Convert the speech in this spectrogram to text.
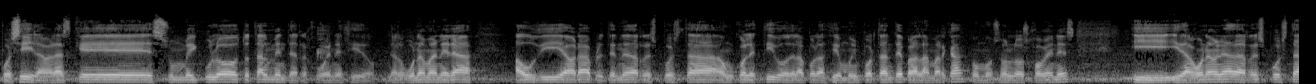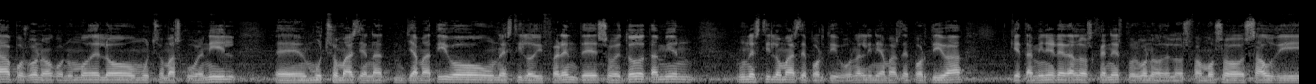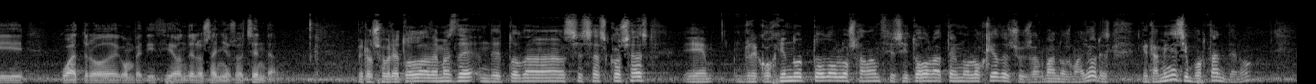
Pues sí, la verdad es que es un vehículo totalmente rejuvenecido. De alguna manera, Audi ahora pretende dar respuesta a un colectivo de la población muy importante para la marca, como son los jóvenes, y, de alguna manera dar respuesta, pues bueno, con un modelo mucho más juvenil, eh, mucho más llamativo, un estilo diferente, sobre todo también un estilo más deportivo, una línea más deportiva que también hereda los genes, pues bueno, de los famosos Audi 4 de competición de los años 80 pero sobre todo, además de, de todas esas cosas, eh, recogiendo todos los avances y toda la tecnología de sus hermanos mayores, que también es importante, ¿no?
